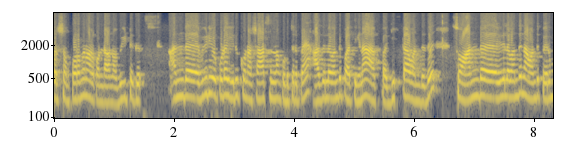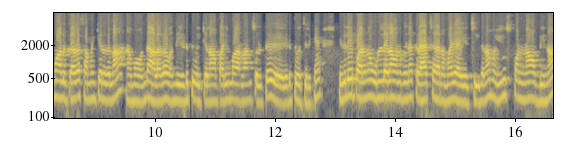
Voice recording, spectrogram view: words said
வருஷம் பிறந்த நாள் கொண்டாடணும் வீட்டுக்கு. அந்த வீடியோ கூட இருக்கும். நான் ஷார்ட்ஸ் எல்லாம் கொடுத்துருப்பேன். அதுல வந்து பாத்தீங்கன்னா இப்போ கிஃப்டா வந்தது. ஸோ அந்த இதுல வந்து நான் வந்து பெருமாளுக்காக சமைக்கிறதெல்லாம் நம்ம வந்து அழகா வந்து எடுத்து வைக்கலாம் பரிமாறலாம்னு சொல்லிட்டு எடுத்து வச்சிருக்கேன். இதுலயே பாருங்க உள்ளெல்லாம் வந்து பாத்தீங்கன்னா கிராச் ஆகிற மாதிரி ஆயிடுச்சு இதெல்லாம் நம்ம யூஸ் பண்ணோம் அப்படின்னா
